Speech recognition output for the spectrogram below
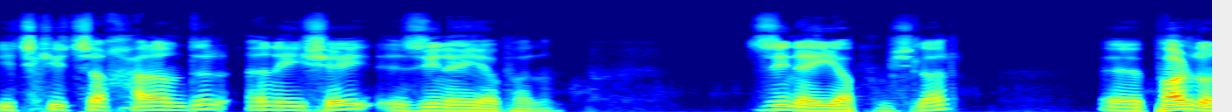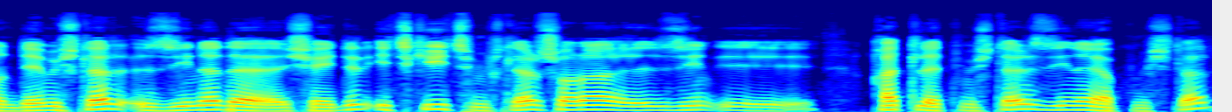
içki içsek haramdır, en iyi şey zineyi yapalım. Zineyi yapmışlar. E, pardon demişler zine de şeydir, içki içmişler, sonra zin, e, katletmişler, zine yapmışlar.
